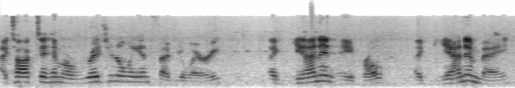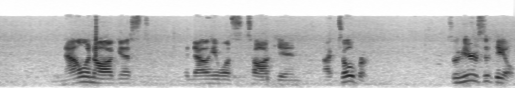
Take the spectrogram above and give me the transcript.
I talked to him originally in February, again in April, again in May, now in August, and now he wants to talk in October. So here's the deal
